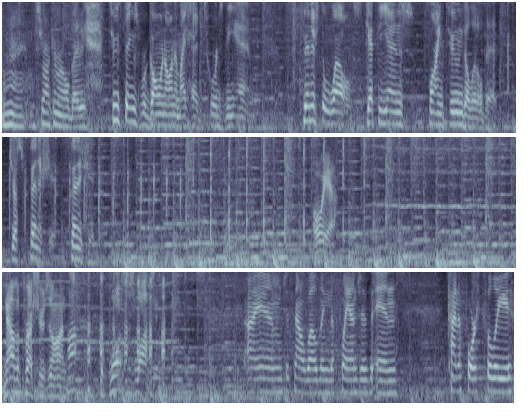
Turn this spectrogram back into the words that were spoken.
All right, let's rock and roll, baby. Two things were going on in my head towards the end. Finish the welds, get the ends fine-tuned a little bit. Just finish it, finish it. Oh, yeah. Now the pressure's on. the boss is watching. I am just now welding the flanges in kind of forcefully.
